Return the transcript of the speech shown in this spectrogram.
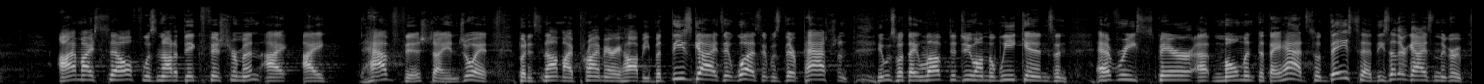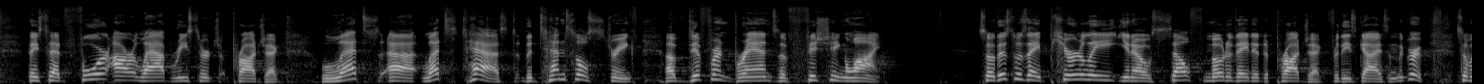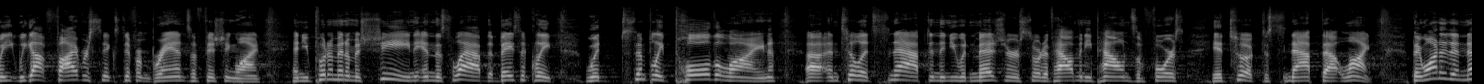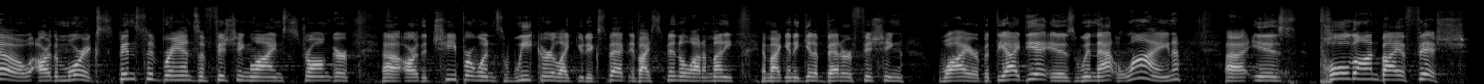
I myself was not a big fisherman. I, I have fished, I enjoy it, but it's not my primary hobby. But these guys, it was. It was their passion. It was what they loved to do on the weekends and every spare uh, moment that they had. So they said, these other guys in the group, they said, for our lab research project, let's, uh, let's test the tensile strength of different brands of fishing line. So this was a purely, you know, self-motivated project for these guys in the group. So we, we got five or six different brands of fishing line, and you put them in a machine in this lab that basically would simply pull the line uh, until it snapped, and then you would measure sort of how many pounds of force it took to snap that line. They wanted to know are the more expensive brands of fishing line stronger? Uh, are the cheaper ones weaker, like you'd expect? If I spend a lot of money, am I going to get a better fishing wire. But the idea is when that line uh, is pulled on by a fish,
